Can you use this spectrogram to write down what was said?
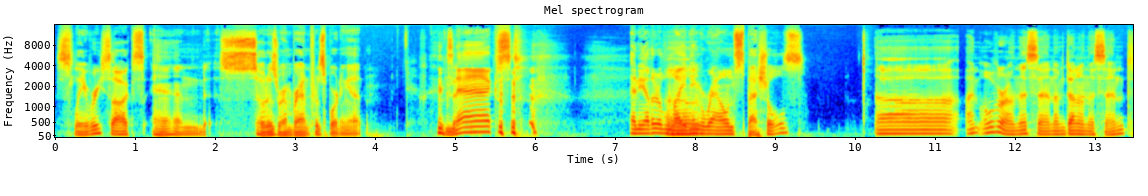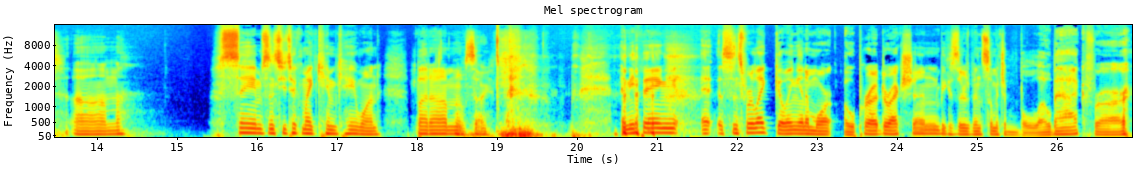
slavery sucks, and so does Rembrandt for supporting it. Next. Any other lightning Uh, round specials? Uh, I'm over on this end. I'm done on this end. Um, Same since you took my Kim K one. But um oh sorry. anything uh, since we're like going in a more Oprah direction because there's been so much blowback for our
